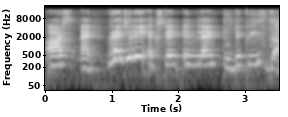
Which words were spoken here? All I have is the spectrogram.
hours and gradually extend inland to decrease the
